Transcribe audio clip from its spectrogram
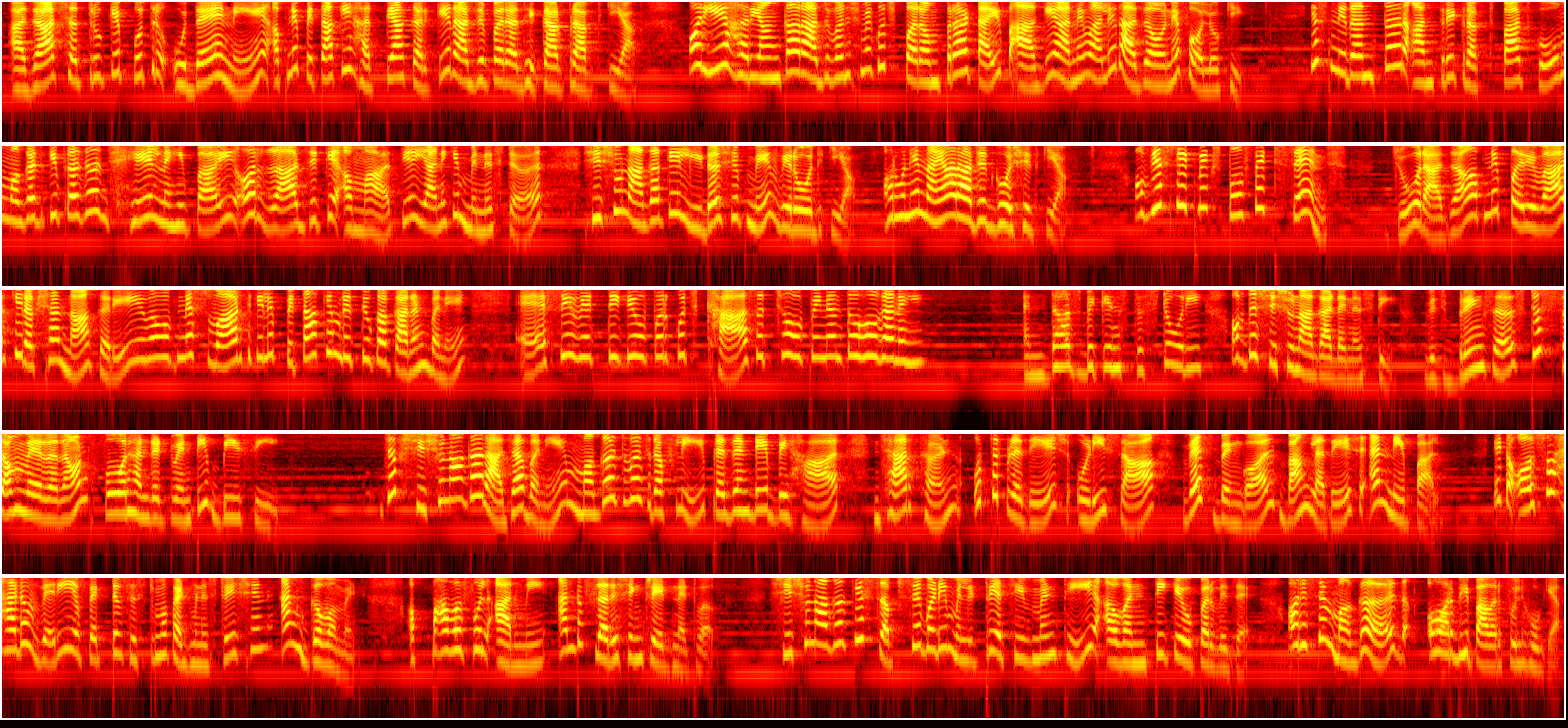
Ajatashatru के पुत्र उदय ने अपने पिता की हत्या करके राज्य पर अधिकार प्राप्त किया। और ये हरियांका राजवंश में कुछ परंपरा टाइप आगे आने वाले राजाओं ने फॉलो की। इस निरंतर आंतरिक रक्तपात को मगध की प्रजा झेल नहीं पाई और राज्य के अमात्य, यानी कि मिनिस्टर शिशु नागा के लीडरशिप में विरोध किया। और उन्हें नया राजित घोषित किया। Obviously it makes perfect sense जो राजा अपने परिवार की रक्षा ना करे एवं अपने स्वार्थ के लिए पिता की मृत्यु का कारण बने, ऐसे व्यक्ति के ऊपर कुछ खास अच्छा ओपिनियन तो होगा नहीं। And this begins the story of the Shishunaga dynasty which brings us to somewhere around 420 BC. जब शिशुनागा राजा बने, मगध वॉज़ रफली present day Bihar, Jharkhand, Uttar Pradesh Orissa West Bengal, Bangladesh and Nepal. It also had a very effective system of administration and government a powerful army and a flourishing trade network Shishunaga की सबसे बड़ी military achievement थी अवंती के ऊपर विजय, और इससे मगध और भी पावरफुल हो गया।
